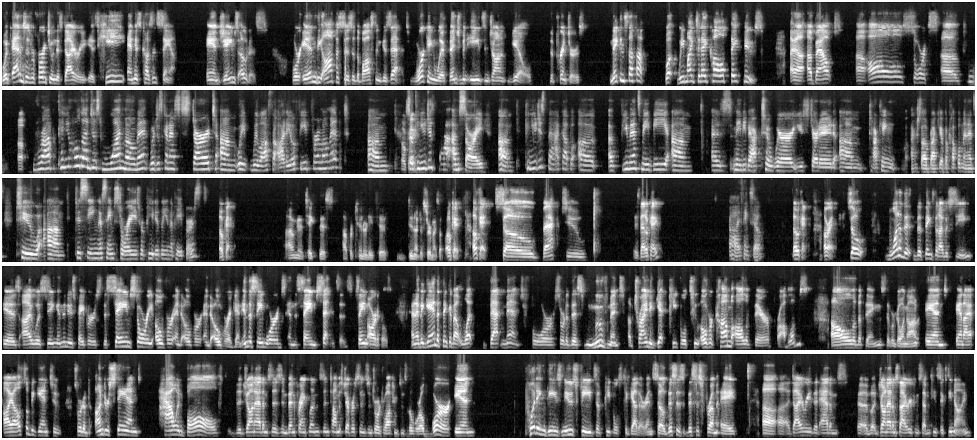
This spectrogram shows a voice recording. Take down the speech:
What Adams is referring to in this diary is he and his cousin Sam and James Otis were in the offices of the Boston Gazette working with Benjamin Edes and John Gill, the printers, making stuff up, what we might today call fake news uh, about uh, all sorts of. Uh, Rob, can you hold on just one moment? We're just going to start. Um, we, we lost the audio feed for a moment. Um, okay. So can you just, I'm sorry, um, can you just back up a, a few minutes, maybe um, as maybe back to where you started um, talking, actually I'll back you up a couple minutes, to, um, to seeing the same stories repeatedly in the papers? Okay. I'm going to take this opportunity to do not disturb myself. Okay. Okay. So back to, is that okay? Uh, I think so. Okay. All right. So one of the, the things that I was seeing is I was seeing in the newspapers the same story over and over and over again in the same words and the same sentences, same articles. And I began to think about what that meant for sort of this movement of trying to get people to overcome all of their problems, all of the things that were going on. And and I, I also began to sort of understand how involved the John Adamses and Ben Franklins and Thomas Jeffersons and George Washingtons of the world were in putting these news feeds of people's together. And so this is this is from a uh, a diary that Adams uh, John Adams diary from 1769,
